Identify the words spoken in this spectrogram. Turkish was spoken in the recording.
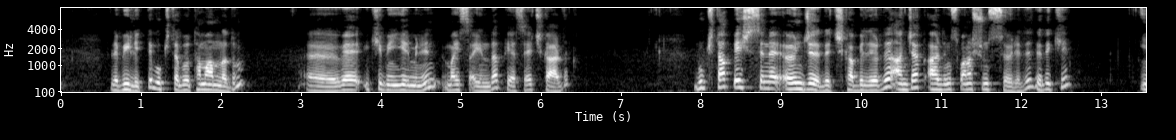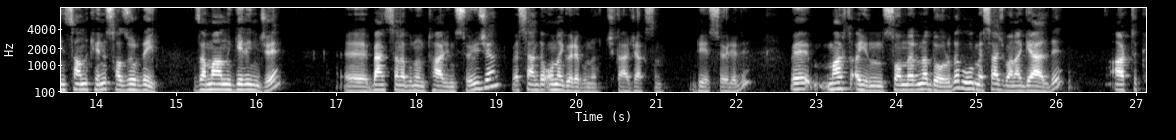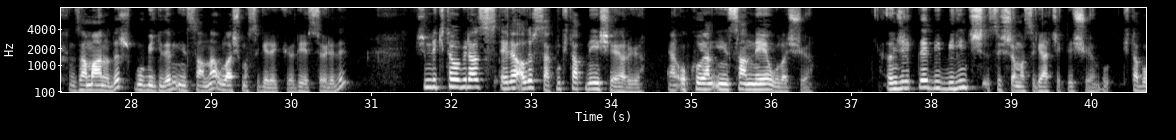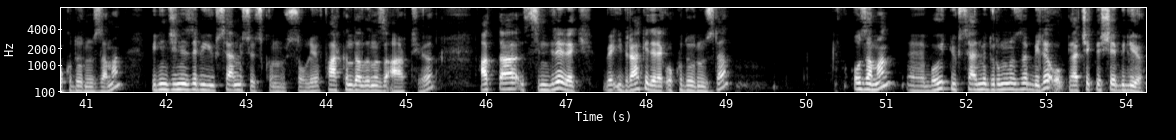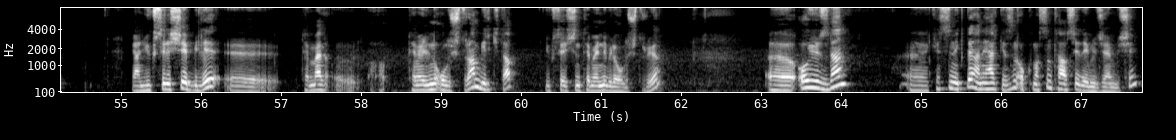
ile birlikte bu kitabı tamamladım. E, ve 2020'nin Mayıs ayında piyasaya çıkardık. Bu kitap 5 sene önce de çıkabilirdi ancak Ardemus bana şunu söyledi. Dedi ki insanlık henüz hazır değil. Zamanı gelince e, ben sana bunun tarihini söyleyeceğim ve sen de ona göre bunu çıkaracaksın diye söyledi. Ve Mart ayının sonlarına doğru da bu mesaj bana geldi. Artık zamanıdır bu bilgilerin insanlığa ulaşması gerekiyor diye söyledi. Şimdi kitabı biraz ele alırsak bu kitap ne işe yarıyor? Yani okuyan insan neye ulaşıyor? Öncelikle bir bilinç sıçraması gerçekleşiyor bu kitap okuduğunuz zaman. Bilincinizde bir yükselme söz konusu oluyor. Farkındalığınız artıyor. Hatta sindirerek ve idrak ederek okuduğunuzda o zaman e, boyut yükselme durumunuzda bile o gerçekleşebiliyor. Yani yükselişe bile e, temel e, temelini oluşturan bir kitap. Yükselişin temelini bile oluşturuyor. E, o yüzden e, kesinlikle hani herkesin okumasını tavsiye edebileceğim bir şey.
